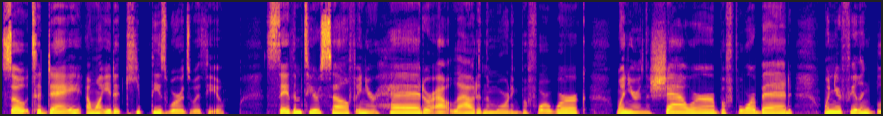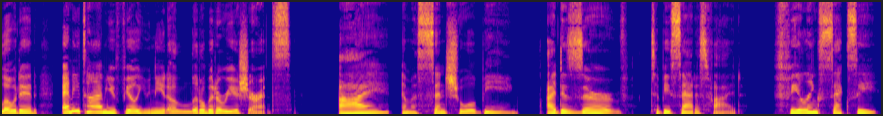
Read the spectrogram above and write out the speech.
So today, I want you to keep these words with you. Say them to yourself in your head or out loud in the morning before work, when you're in the shower, before bed, when you're feeling bloated, anytime you feel you need a little bit of reassurance. I am a sensual being. I deserve to be satisfied. Feeling sexy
